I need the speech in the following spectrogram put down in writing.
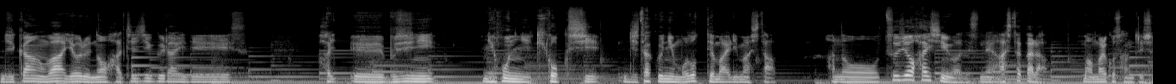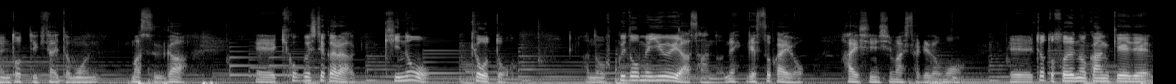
時間は夜の8時ぐらいです。はい、えー、無事に日本に帰国し、自宅に戻ってまいりました。あの、通常配信はですね、明日から、まあ、マリコさんと一緒に撮っていきたいと思いますが、えー帰国してから昨日、今日と、あの、福留優也さんのね、ゲスト会を配信しましたけども、えーちょっとそれの関係で、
